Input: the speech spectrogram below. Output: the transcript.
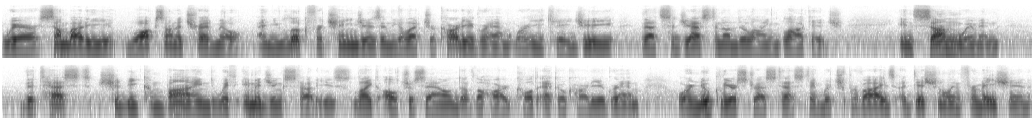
where somebody walks on a treadmill and you look for changes in the electrocardiogram or EKG that suggest an underlying blockage. In some women, the test should be combined with imaging studies like ultrasound of the heart called echocardiogram or nuclear stress testing, which provides additional information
